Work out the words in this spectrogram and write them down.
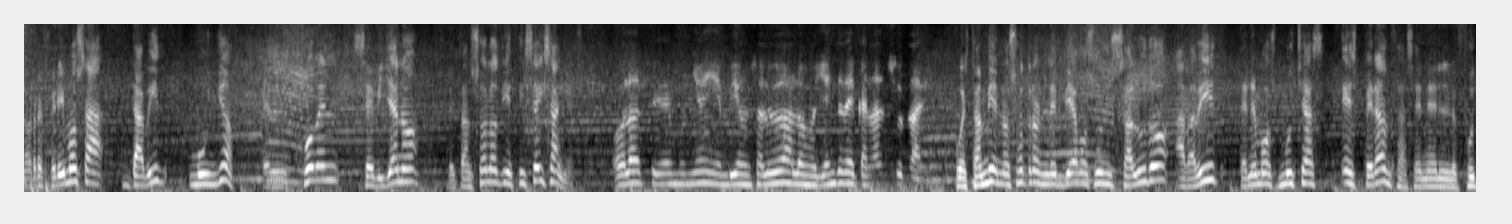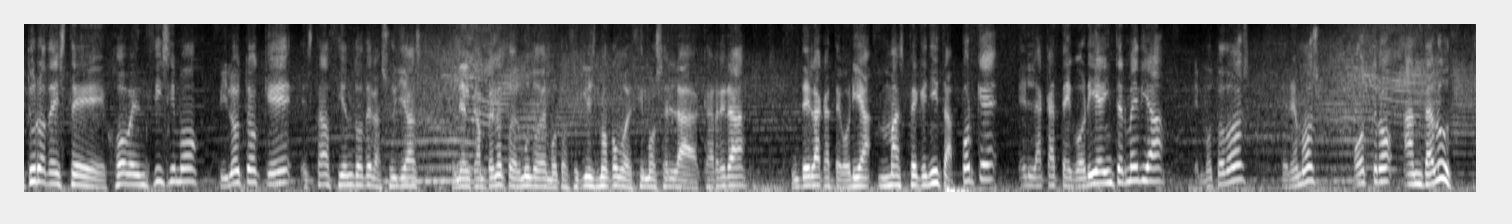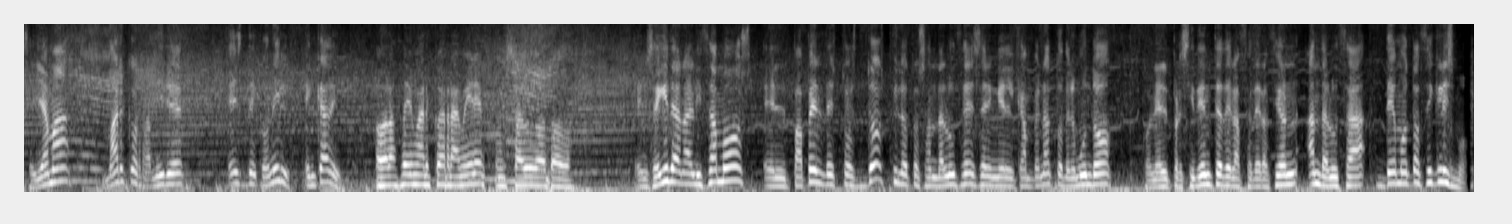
Nos referimos a David Muñoz, el joven sevillano de tan solo 16 años. Hola, soy Muñoz y envío un saludo a los oyentes de Canal Sur Radio. Pues también nosotros le enviamos un saludo a David. Tenemos muchas esperanzas en el futuro de este jovencísimo piloto que está haciendo de las suyas en el Campeonato del Mundo de Motociclismo, como decimos en la carrera de la categoría más pequeñita. Porque en la categoría intermedia, en Moto 2, tenemos otro andaluz. Se llama Marcos Ramírez, es de Conil, en Cádiz. Hola, soy Marcos Ramírez, un saludo a todos. Enseguida analizamos el papel de estos dos pilotos andaluces en el Campeonato del Mundo con el presidente de la Federación Andaluza de Motociclismo.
